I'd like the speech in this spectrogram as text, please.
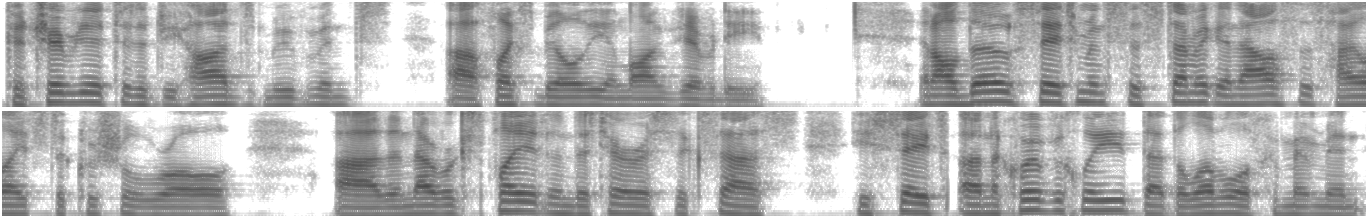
contributed to the jihad's movement's uh, flexibility and longevity. And although Sageman's systemic analysis highlights the crucial role uh, the networks played in the terrorist success, he states unequivocally that the level of commitment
